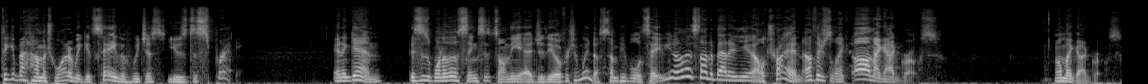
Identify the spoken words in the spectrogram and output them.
think about how much water we could save if we just used a spray. And again, this is one of those things that's on the edge of the Overton window. Some people would say, you know, that's not a bad idea, I'll try it. And others are like, oh my god, gross. Oh my god, gross.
